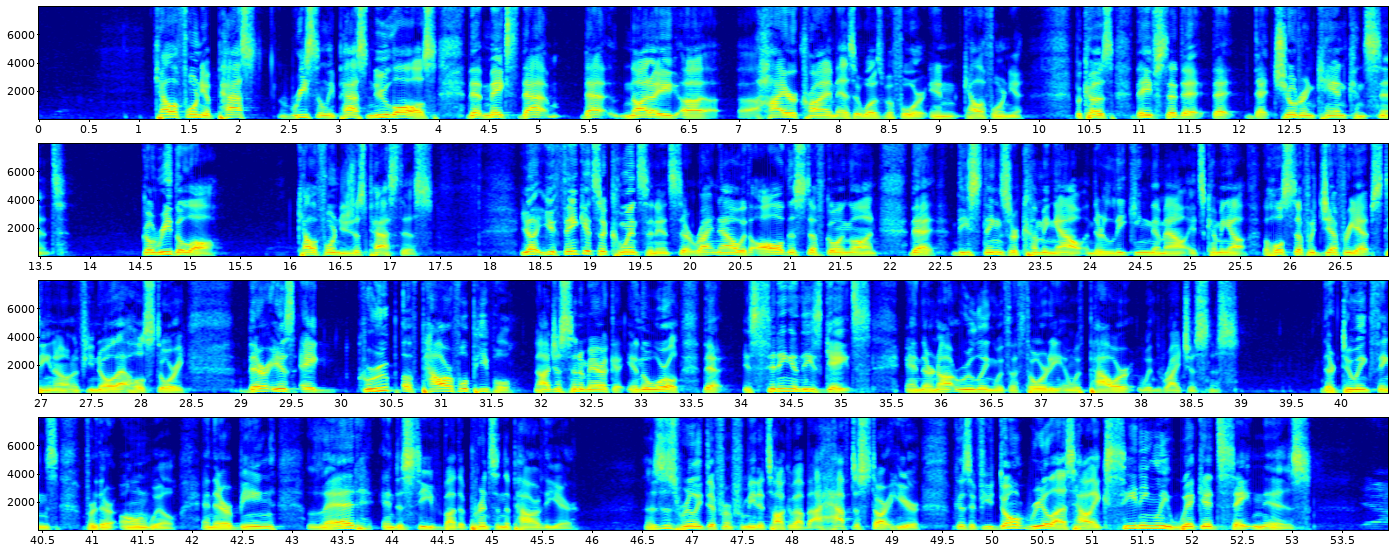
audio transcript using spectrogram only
California passed recently passed new laws that makes that that not a, uh, a higher crime as it was before in California because they've said that, that, that children can consent. Go read the law. California just passed this. You, you think it's a coincidence that right now, with all this stuff going on, that these things are coming out and they're leaking them out. It's coming out. The whole stuff with Jeffrey Epstein, I don't know if you know that whole story. There is a group of powerful people, not just in America, in the world, that is sitting in these gates and they're not ruling with authority and with power, with righteousness. They're doing things for their own will, and they're being led and deceived by the prince and the power of the air. Now, this is really different for me to talk about, but I have to start here because if you don't realize how exceedingly wicked Satan is, yeah.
